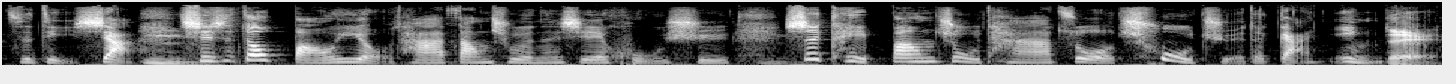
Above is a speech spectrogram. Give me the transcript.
子底下，嗯、其实都保有他当初的那些胡须，嗯、是可以帮助他做触觉的感应的。对。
